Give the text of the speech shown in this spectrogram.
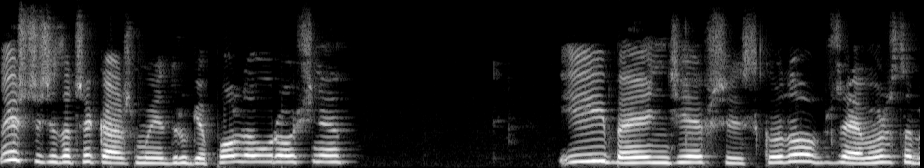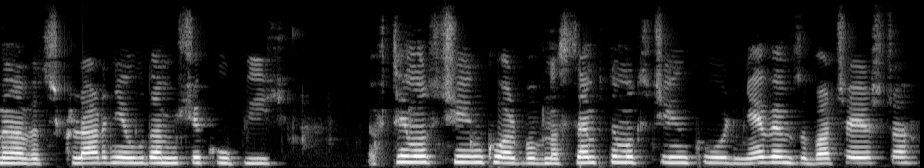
No jeszcze się zaczeka, aż moje drugie pole urośnie. I będzie wszystko dobrze. Może sobie nawet szklarnię uda mi się kupić w tym odcinku albo w następnym odcinku. Nie wiem, zobaczę jeszcze.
